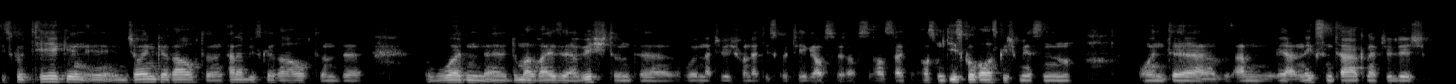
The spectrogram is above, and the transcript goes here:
Diskothek in, in Joint geraucht oder Cannabis geraucht und äh, wurden äh, dummerweise erwischt und äh, wurden natürlich von der Diskothek aus, aus, aus, aus dem Disco rausgeschmissen. Und äh, am ja, nächsten Tag natürlich,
